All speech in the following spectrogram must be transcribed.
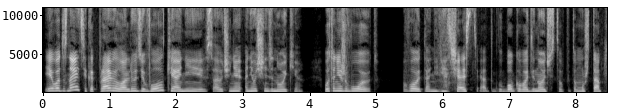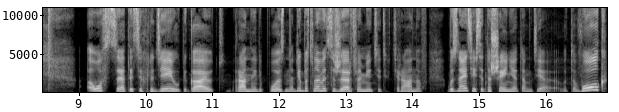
И вот знаете, как правило, люди-волки, они очень, они очень одиноки. Вот они же воют. Воют они не от счастья, а от глубокого одиночества, потому что овцы от этих людей убегают рано или поздно, либо становятся жертвами этих тиранов. Вы знаете, есть отношения там, где вот волк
